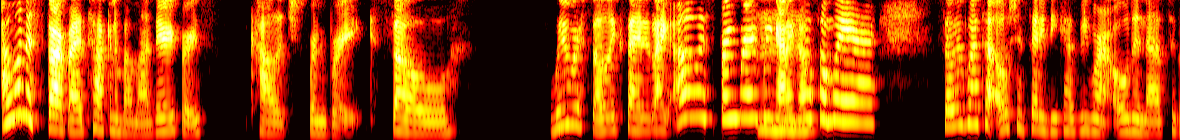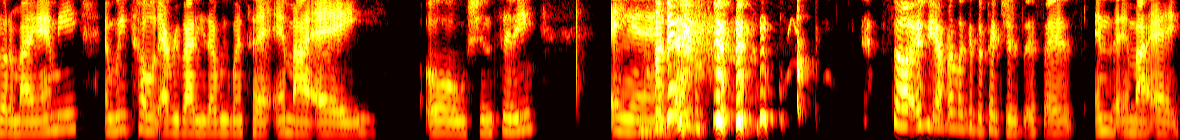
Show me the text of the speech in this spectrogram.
I want to start by talking about my very first college spring break. So, we were so excited, like, oh, it's spring break, we gotta go mm-hmm. somewhere. So, we went to Ocean City because we weren't old enough to go to Miami, and we told everybody that we went to MIA Ocean City. And so if you ever look at the pictures, it says in the MIA.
